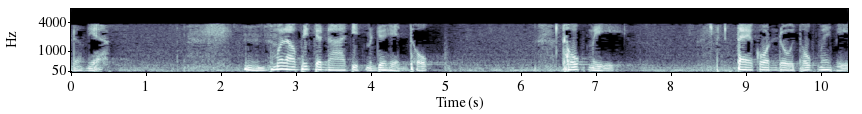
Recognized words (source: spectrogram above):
เรื่องเนี้ยเมื่อเราพิจารณาจิตมันจะเห็นทุกทุกมี แต่คนดูทุกไม่มี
